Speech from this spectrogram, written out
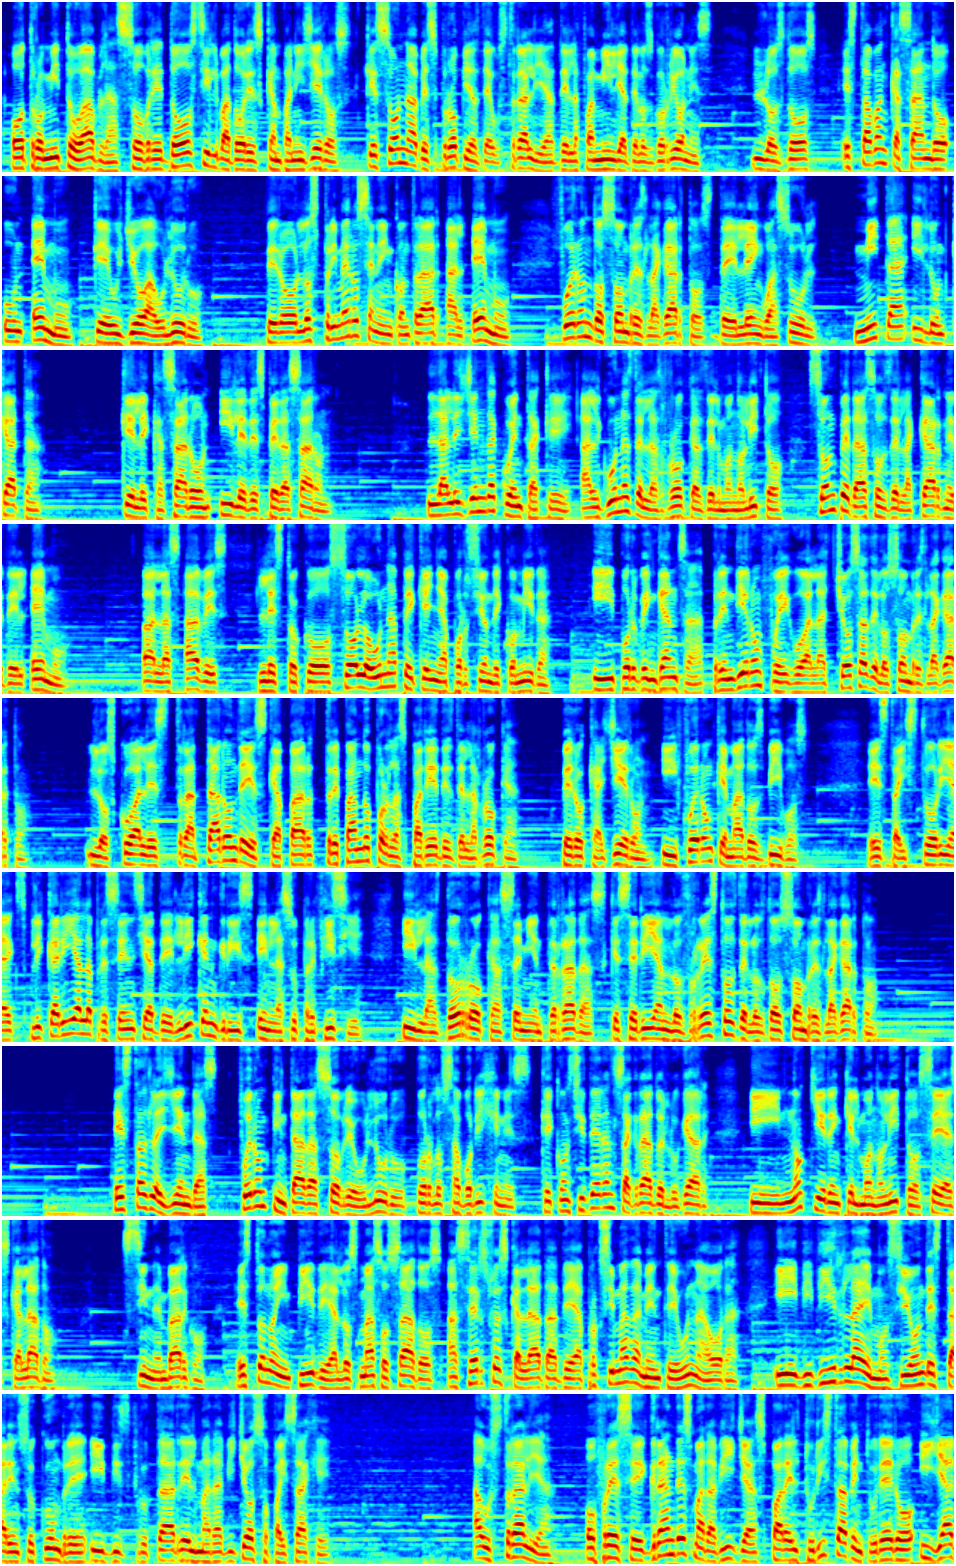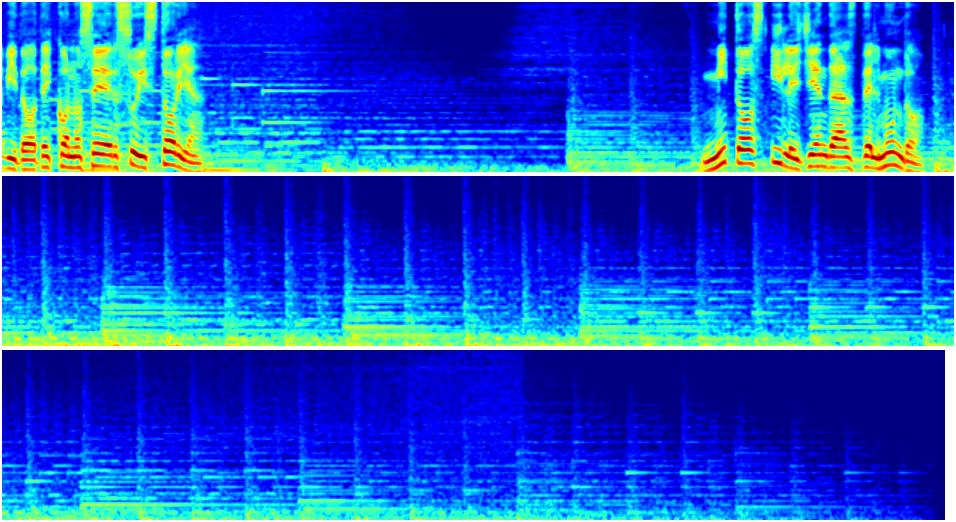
Otro mito habla sobre dos silbadores campanilleros, que son aves propias de Australia de la familia de los gorriones. Los dos estaban cazando un emu que huyó a Uluru, pero los primeros en encontrar al emu fueron dos hombres lagartos de lengua azul, Mita y Lunkata, que le cazaron y le despedazaron. La leyenda cuenta que algunas de las rocas del monolito son pedazos de la carne del emu, a las aves les tocó solo una pequeña porción de comida, y por venganza prendieron fuego a la choza de los hombres lagarto, los cuales trataron de escapar trepando por las paredes de la roca, pero cayeron y fueron quemados vivos. Esta historia explicaría la presencia de líquen gris en la superficie y las dos rocas semienterradas que serían los restos de los dos hombres lagarto. Estas leyendas fueron pintadas sobre Uluru por los aborígenes que consideran sagrado el lugar y no quieren que el monolito sea escalado. Sin embargo, esto no impide a los más osados hacer su escalada de aproximadamente una hora y vivir la emoción de estar en su cumbre y disfrutar del maravilloso paisaje. Australia ofrece grandes maravillas para el turista aventurero y ávido de conocer su historia. Mitos y leyendas del mundo.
